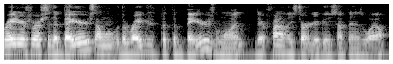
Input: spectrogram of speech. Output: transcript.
Raiders versus the Bears. I went with the Raiders, but the Bears won. They're finally starting to do something as well.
